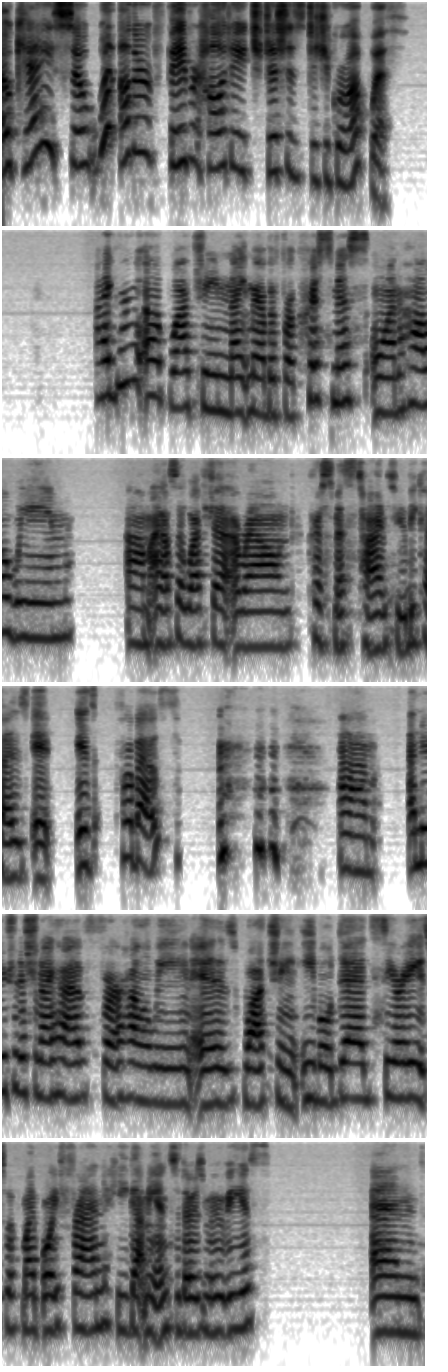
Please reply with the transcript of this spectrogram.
Okay, so what other favorite holiday traditions did you grow up with? I grew up watching Nightmare Before Christmas on Halloween. Um, I also watched it around Christmas time too because it is for both. um, a new tradition I have for Halloween is watching Evil Dead series with my boyfriend. He got me into those movies. And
